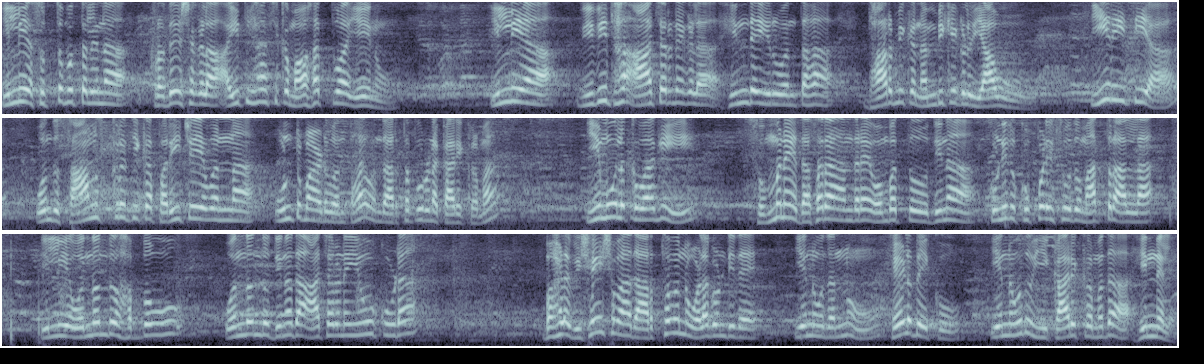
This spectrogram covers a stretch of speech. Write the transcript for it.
ಇಲ್ಲಿಯ ಸುತ್ತಮುತ್ತಲಿನ ಪ್ರದೇಶಗಳ ಐತಿಹಾಸಿಕ ಮಹತ್ವ ಏನು? ಇಲ್ಲಿಯ ವಿವಿಧ ಆಚರಣೆಗಳ ಹಿಂದೆ ಇರುವಂತಹ ಧಾರ್ಮಿಕ ನಂಬಿಕೆಗಳು ಯಾವುವು? ಈ ರೀತಿಯ ಒಂದು ಸಾಂಸ್ಕೃತಿಕ ಪರಿಚಯವನ್ನು ಉಂಟು ಮಾಡುವಂತಹ ಒಂದು ಅರ್ಥಪೂರ್ಣ ಕಾರ್ಯಕ್ರಮ. ಈ ಮೂಲಕವಾಗಿ ಸುಮ್ಮನೆ ದಸರಾ ಅಂದರೆ ಒಂಬತ್ತು ದಿನ ಕುಣಿದು ಕುಪ್ಪಳಿಸುವುದು ಮಾತ್ರ ಅಲ್ಲ. ಇಲ್ಲಿಯ ಒಂದೊಂದು ಹಬ್ಬವೂ, ಒಂದೊಂದು ದಿನದ ಆಚರಣೆಯೂ ಕೂಡ ಬಹಳ ವಿಶೇಷವಾದ ಅರ್ಥವನ್ನು ಒಳಗೊಂಡಿದೆ. ಎನ್ನುವುದನ್ನು ಹೇಳಬೇಕು ಎನ್ನುವುದು ಈ ಕಾರ್ಯಕ್ರಮದ ಹಿನ್ನೆಲೆ.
